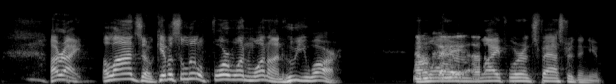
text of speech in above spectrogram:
All right, Alonzo, give us a little 411 on who you are and Okay, why your uh, wife runs faster than you.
